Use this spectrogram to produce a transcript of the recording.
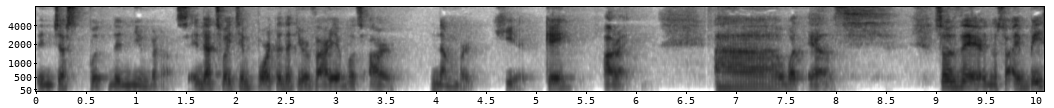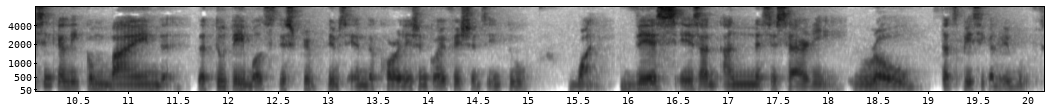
then just put the numerals. And that's why it's important that your variables are numbered here. Okay? All right. Uh, what else? So there, no, so I basically combined the two tables, descriptives and the correlation coefficients into one. This is an unnecessary row that's basically removed.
